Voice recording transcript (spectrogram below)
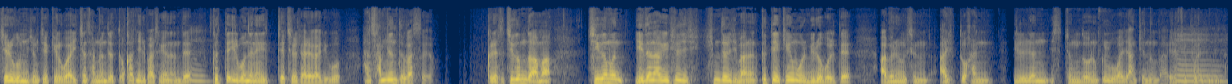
제로금리 정책 결과 2003년도에 똑같은 일이 발생했는데 음. 그때 일본은행이 대처를 잘해가지고 한 3년 더 갔어요. 그래서 지금도 아마 지금은 예단하기 힘들지만은 그때 경험으로 미뤄볼 때 아베노믹스는 아직도 한 1년 정도는 끌고 가지 않겠는가 이렇게 음, 보여집니다.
